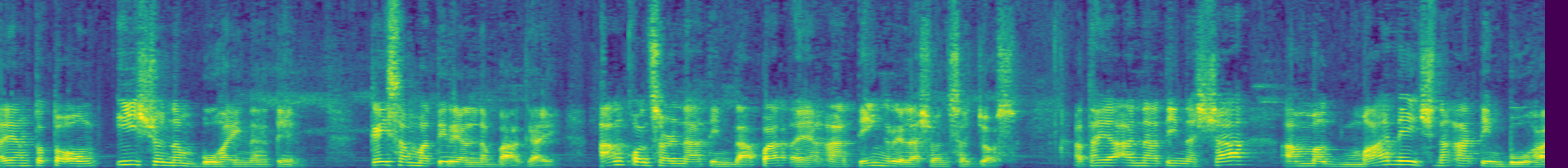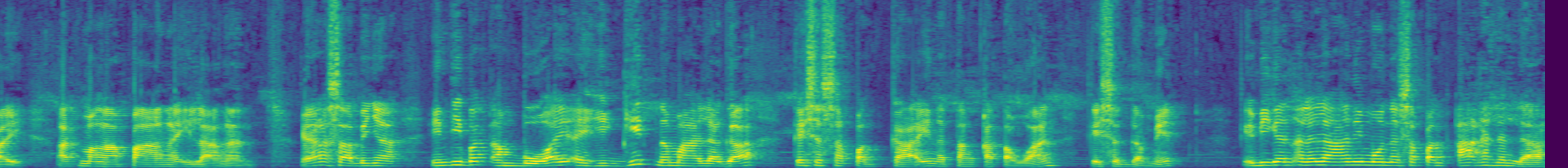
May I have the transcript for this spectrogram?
ay ang totoong issue ng buhay natin kaysa material na bagay. Ang concern natin dapat ay ang ating relasyon sa Diyos. At hayaan natin na siya ang mag-manage ng ating buhay at mga pangailangan. Kaya sabi niya, hindi ba't ang buhay ay higit na mahalaga kaysa sa pagkain at ang katawan, kaysa damit? Kaibigan, alalahanin mo na sa pag-aalala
